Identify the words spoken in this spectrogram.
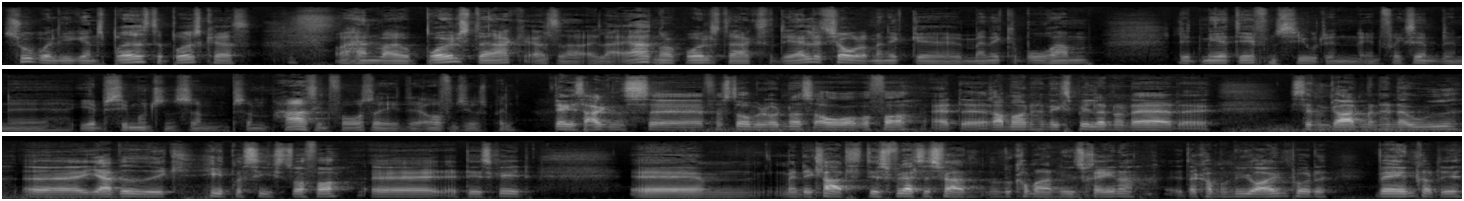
Superligans bredeste brystkasse. Og han var jo brølstærk, altså, eller er nok brølstærk, så det er lidt sjovt, at man ikke, øh, man ikke kan bruge ham lidt mere defensivt end, end for eksempel en øh, Jeppe Simonsen, som, som har sin forsøg i et offensivt spil. Jeg kan sagtens øh, forstå, at man undrer sig over, hvorfor at øh, Ramon han ikke spiller, når det er, at øh, Stephen Gardman han er ude. Øh, jeg ved ikke helt præcist, hvorfor øh, det er sket. Øh, men det er klart, det er selvfølgelig altid svært, når du kommer der en ny træner, der kommer nye øjne på det. Hvad ændrer det?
